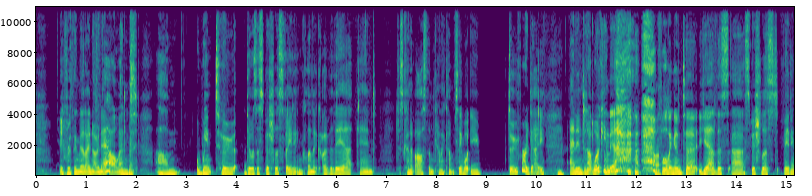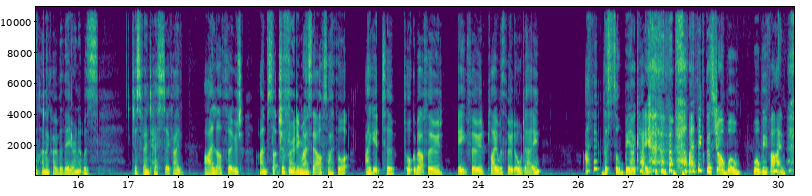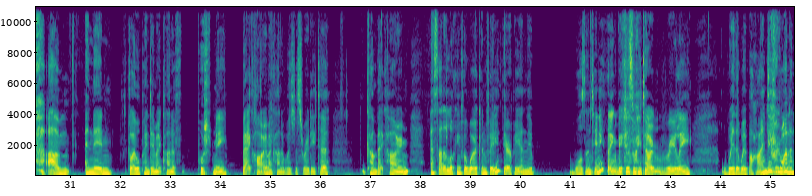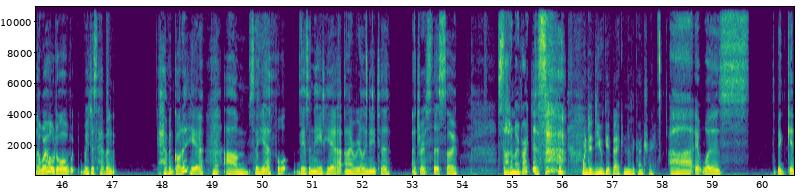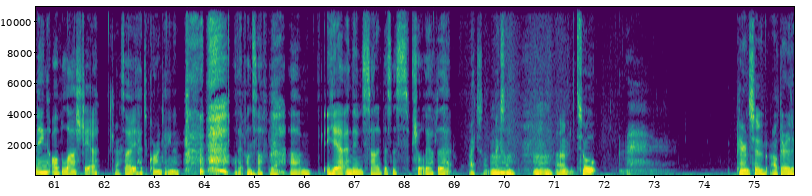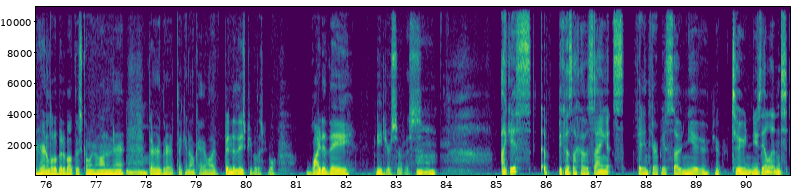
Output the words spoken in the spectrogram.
everything that I know now. And um, went to, there was a specialist feeding clinic over there and just kind of asked them, can I come see what you do for a day? And ended up working there, falling into, yeah, this uh, specialist feeding clinic over there. And it was just fantastic. I I love food. I'm such a foodie myself, so I thought I get to talk about food, eat food, play with food all day. I think this will be okay. I think this job will will be fine. Um, and then global pandemic kind of pushed me back home. I kind of was just ready to come back home and started looking for work in feeding therapy, and there wasn't anything because we don't really whether we're behind everyone in the world or we just haven't haven't got it here. Um, so yeah, thought there's a need here, and I really need to address this. So started my practice. When did you get back into the country? uh, it was the beginning of last year, Okay. so I had to quarantine and all that fun stuff. Yeah. Um, yeah, and then started business shortly after that. Excellent, excellent. Um, so, parents have out there they're hearing a little bit about this going on, and they're they're they're thinking, okay, well, I've been to these people, these people. Why do they need your service? I guess uh, because, like I was saying, it's feeding therapy is so new Yeah. to New Zealand.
